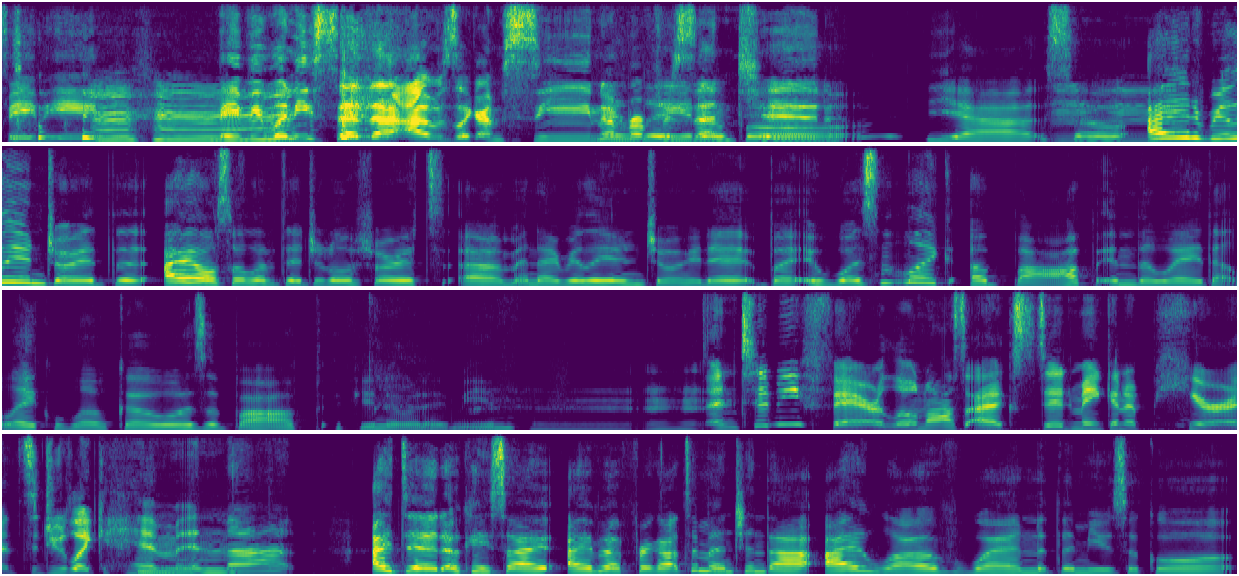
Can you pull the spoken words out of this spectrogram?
baby. mm-hmm. Baby, when he said that, I was like, I'm seen, I'm represented. Yeah, so Mhm. I really enjoyed the. I also love digital shorts, um, and I really enjoyed it. But it wasn't like a bop in the way that like Loco was a bop, if you know what I mean. Mhm, mhm. And to be fair, Lil Nas X did make an appearance. Did you like him in Mhm. that? I did. Okay, so I, I forgot to mention that I love when the musical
